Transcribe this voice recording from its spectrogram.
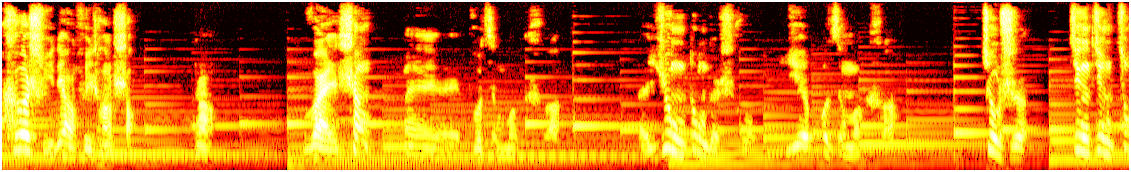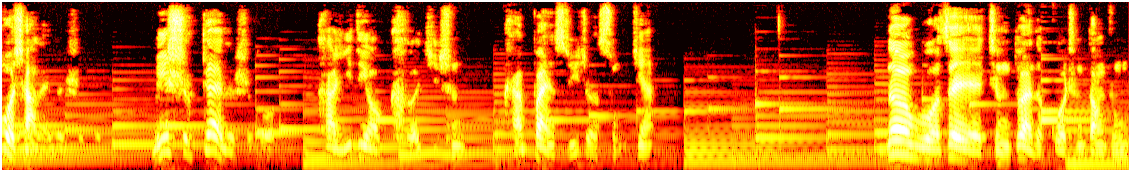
喝水量非常少，啊，晚上。哎，不怎么咳，呃，运动的时候也不怎么咳，就是静静坐下来的时候，没事干的时候，他一定要咳几声，还伴随着耸肩。那我在诊断的过程当中，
